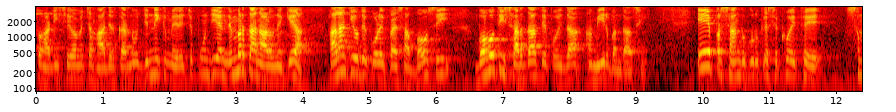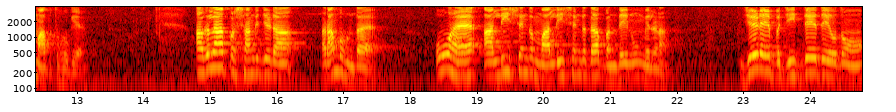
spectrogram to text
ਤੁਹਾਡੀ ਸੇਵਾ ਵਿੱਚ ਹਾਜ਼ਰ ਕਰ ਦੂੰ ਜਿੰਨੀ ਕਿ ਮੇਰੇ ਚ ਪੂੰਜੀ ਹੈ, ਨਿਮਰਤਾ ਨਾਲ ਉਹਨੇ ਕਿਹਾ। ਹਾਲਾਂਕਿ ਉਹਦੇ ਕੋਲੇ ਪੈਸਾ ਬਹੁਤ ਸੀ, ਬਹੁਤ ਹੀ ਸਰਦਾ ਤੇ ਪੁੱਜਦਾ ਅਮੀਰ ਬੰਦਾ ਸੀ। ਇਹ ਪ੍ਰਸੰਗ ਗੁਰੂ ਕੇ ਸਿੱਖੋ ਇੱਥੇ ਸਮਾਪਤ ਹੋ ਗਿਆ। ਅਗਲਾ ਪ੍ਰਸੰਗ ਜਿਹੜਾ ਆਰੰਭ ਹੁੰਦਾ ਹੈ, ਉਹ ਹੈ ਆਲੀ ਸਿੰਘ ਮਾਲੀ ਸਿੰਘ ਦਾ ਬੰਦੇ ਨੂੰ ਮਿਲਣਾ। ਜਿਹੜੇ ਵਜੀਦੇ ਦੇ ਉਦੋਂ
